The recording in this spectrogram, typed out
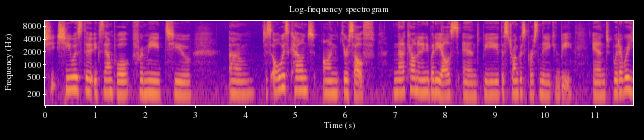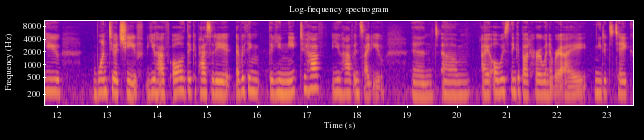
she, she was the example for me to um, just always count on yourself, not count on anybody else, and be the strongest person that you can be. And whatever you want to achieve, you have all the capacity, everything that you need to have, you have inside you. And um, I always think about her whenever I needed to take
